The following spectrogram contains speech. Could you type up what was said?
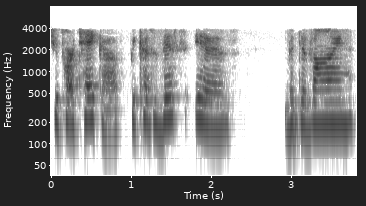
to partake of because this is the divine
